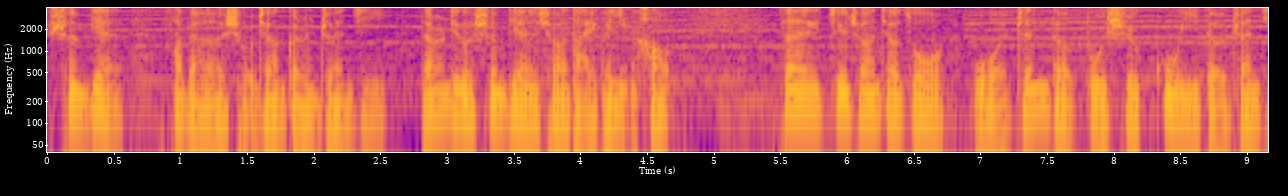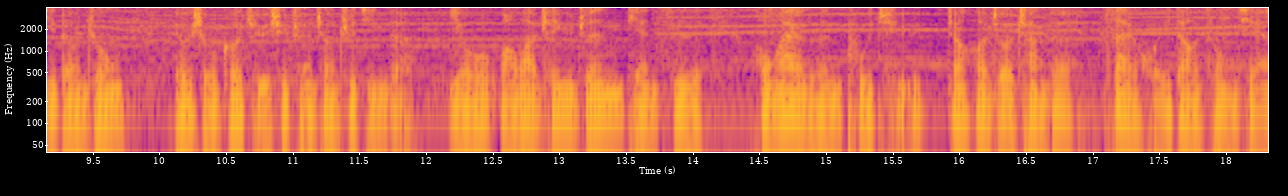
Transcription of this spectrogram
顺便发表了首张个人专辑。当然，这个“顺便”需要打一个引号。在这张叫做《我真的不是故意的》专辑当中，有一首歌曲是传唱至今的，由娃娃陈玉珍填词，洪爱伦谱曲，张浩哲唱的《再回到从前》。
